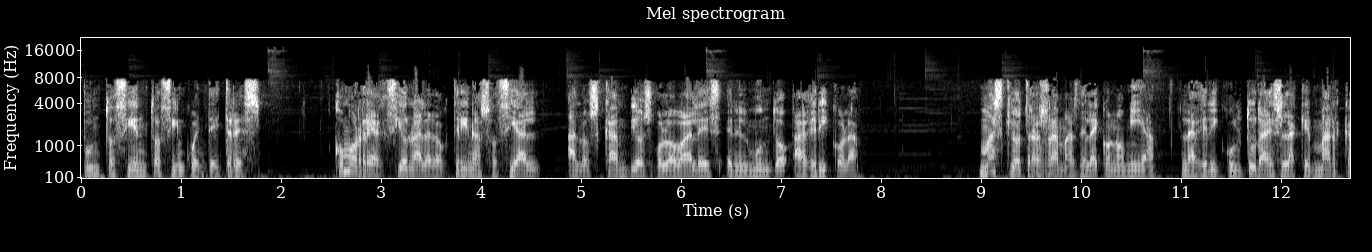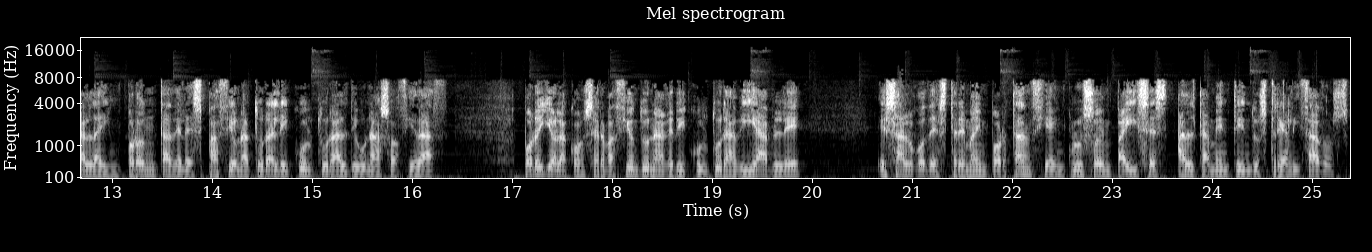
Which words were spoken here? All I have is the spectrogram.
Punto 153. ¿Cómo reacciona la doctrina social a los cambios globales en el mundo agrícola? Más que otras ramas de la economía, la agricultura es la que marca la impronta del espacio natural y cultural de una sociedad. Por ello, la conservación de una agricultura viable es algo de extrema importancia, incluso en países altamente industrializados.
